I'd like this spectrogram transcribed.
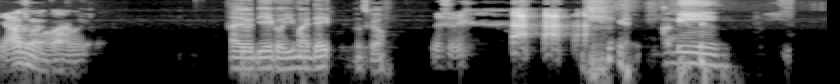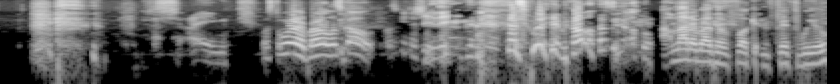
yeah. I I just live want to golf. Island. Hey, yo, Diego, you my date? Let's go. Listen. I mean, I what's the word, bro? Let's go. Let's get this shit. Let's with it, bro. Let's go. I'm not about to fucking fifth wheel.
